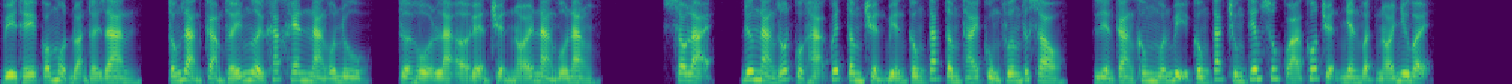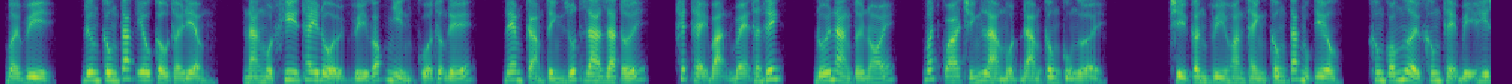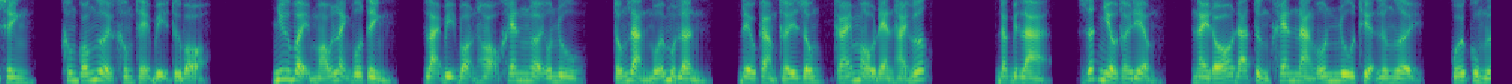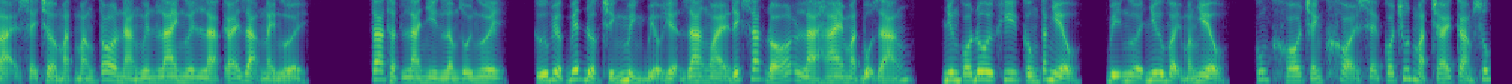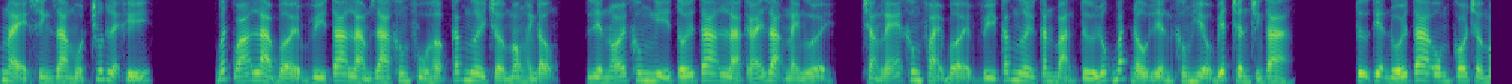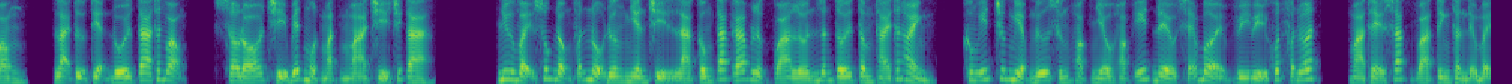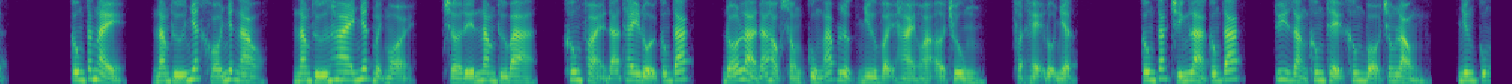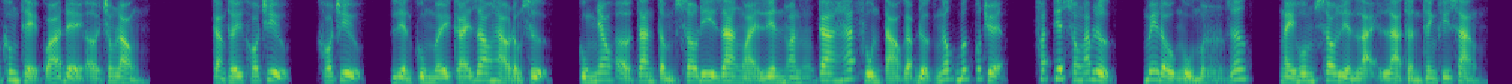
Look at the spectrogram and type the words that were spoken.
Vì thế có một đoạn thời gian, Tống Giản cảm thấy người khác khen nàng ôn nhu, tựa hồ là ở huyện chuyển nói nàng vô năng. Sau lại, đương nàng rốt cuộc hạ quyết tâm chuyển biến công tác tâm thái cùng phương thức sau, liền càng không muốn bị công tác chung tiếp xúc quá cốt truyện nhân vật nói như vậy. Bởi vì, đương công tác yêu cầu thời điểm, nàng một khi thay đổi vì góc nhìn của thượng đế, đem cảm tình rút ra ra tới, hết thảy bạn bè thân thích, đối nàng tới nói, bất quá chính là một đám công cụ người. Chỉ cần vì hoàn thành công tác mục tiêu, không có người không thể bị hy sinh, không có người không thể bị từ bỏ. Như vậy máu lạnh vô tình, lại bị bọn họ khen ngợi ôn nhu, tống giản mỗi một lần, đều cảm thấy giống cái màu đen hài hước. Đặc biệt là, rất nhiều thời điểm, này đó đã từng khen nàng ôn nhu thiện lương người, cuối cùng lại sẽ trở mặt mắng to nàng nguyên lai like ngươi là cái dạng này người. Ta thật là nhìn lầm rồi ngươi, cứ việc biết được chính mình biểu hiện ra ngoài đích xác đó là hai mặt bộ dáng, nhưng có đôi khi công tác nhiều, bị người như vậy mắng nhiều, cũng khó tránh khỏi sẽ có chút mặt trái cảm xúc này sinh ra một chút lệ khí. Bất quá là bởi vì ta làm ra không phù hợp các ngươi chờ mong hành động, liền nói không nghĩ tới ta là cái dạng này người, chẳng lẽ không phải bởi vì các ngươi căn bản từ lúc bắt đầu liền không hiểu biết chân chính ta. Tự tiện đối ta ôm có chờ mong, lại tự tiện đối ta thất vọng, sau đó chỉ biết một mặt mà chỉ trích ta. Như vậy xúc động phẫn nộ đương nhiên chỉ là công tác áp lực quá lớn dẫn tới tâm thái thất hành, không ít chức nghiệp nữ xứng hoặc nhiều hoặc ít đều sẽ bởi vì ủy khuất phẫn ướt, mà thể xác và tinh thần đều mệt. Công tác này, năm thứ nhất khó nhất nào, năm thứ hai nhất mệt mỏi, chờ đến năm thứ ba, không phải đã thay đổi công tác, đó là đã học xong cùng áp lực như vậy hài hòa ở chung, Phật hệ độ nhật. Công tác chính là công tác, tuy rằng không thể không bỏ trong lòng, nhưng cũng không thể quá để ở trong lòng. Cảm thấy khó chịu, khó chịu, liền cùng mấy cái giao hảo đồng sự, cùng nhau ở tan tầm sau đi ra ngoài liên hoan ca hát phun tảo gặp được ngốc bức cốt truyện, phát tiết xong áp lực, mê đầu ngủ một giấc, ngày hôm sau liền lại là thần thanh khí sảng.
